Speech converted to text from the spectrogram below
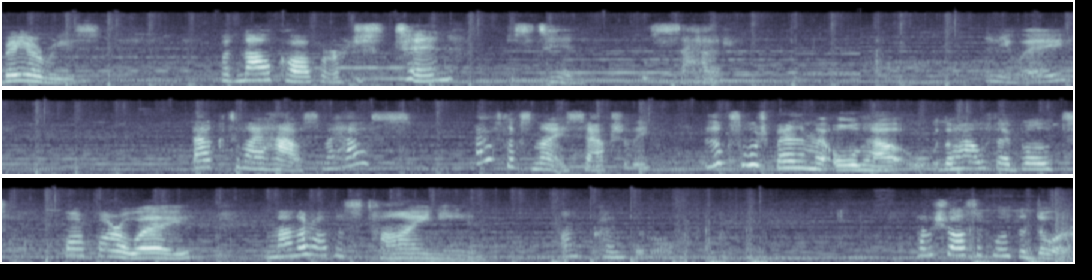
berries, but now copper. Just tin, just tin. Sad. Anyway, back to my house. My house, my house looks nice actually. It looks so much better than my old house, the house I built far, far away. My other house was tiny, uncomfortable. Probably should also close the door.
